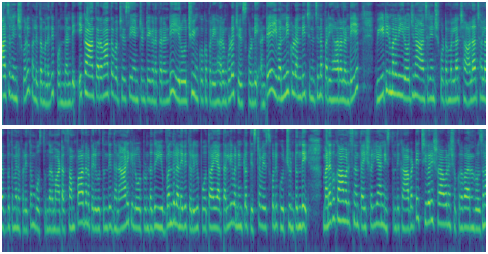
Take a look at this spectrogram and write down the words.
ఆచరించుకొని ఫలితం అనేది పొందండి. ఇక ఆ తర్వాత వచ్చేసి ఏంటంటే కనుకనండి ఈ రోజు ఇంకొక పరిహారం కూడా చేసుకోండి. అంటే ఇవన్నీ కూడా అండి చిన్న చిన్న పరిహారాలండి వీటిని మనం ఈ రోజున ఆచరించుకోవడం వల్ల చాలా చాలా అద్భుతమైన ఫలితం వస్తుందన్నమాట. సంపాదన పెరుగుతుంది ధనానికి లోటు ఉండదు ఇబ్బందులు అనేవి తొలగిపోతాయి. ఆ తల్లి మన ఇంట్లో తిష్ట వేసుకొని కూర్చుంటుంది. మనకు కావలసినంత ఐశ్వర్యాన్ని ఇస్తుంది కాబట్టి చివరి శ్రావణ శుక్రవారం రోజున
